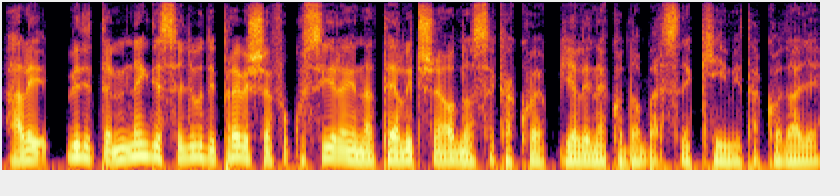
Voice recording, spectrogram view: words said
Ali vidite, negdje se ljudi previše fokusiraju na te lične odnose, kako je, je li neko dobar s nekim i tako dalje.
